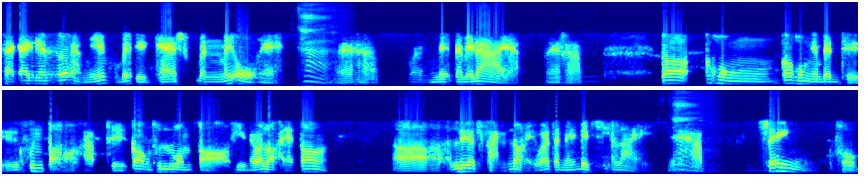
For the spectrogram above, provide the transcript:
สถานการณ์เงินเฟ้อแบบนี้ผมไปถือแคชมันไม่โอไงนะครับ มันไม่ไม่ได้อะนะครับ ก็คงก็คงยังเป็นถือหุ้นต่อครับ ถือกองทุนรวมต่อเพียงแต่ว่าเราอาจจะต้องเอเลือกสรรหน่อยว่าจะเน้นไปที่อะไรนะครับ ซึ่งผม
